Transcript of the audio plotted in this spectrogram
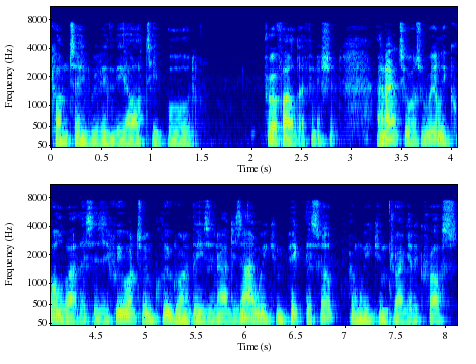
contained within the Arty board profile definition. And actually what's really cool about this is if we want to include one of these in our design, we can pick this up and we can drag it across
